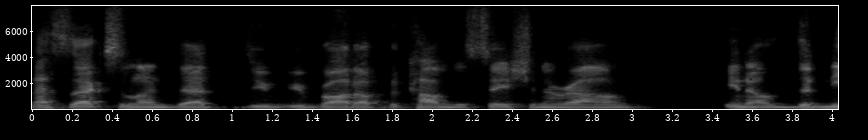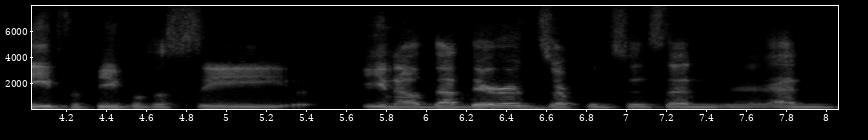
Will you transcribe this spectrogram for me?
That's excellent. That you, you brought up the conversation around, you know, the need for people to see, you know, that there are differences, and and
